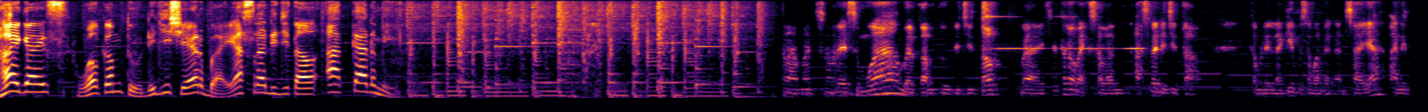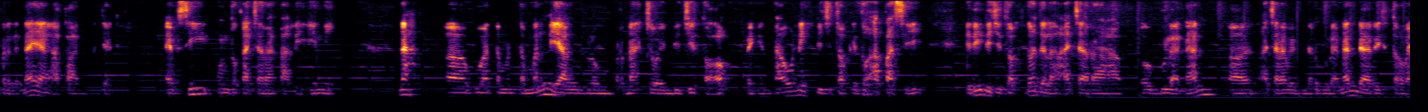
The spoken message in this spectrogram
Hai guys, welcome to DigiShare by Astra Digital Academy. Selamat sore semua, welcome to Digital by Center of Excellence Astra Digital. Kembali lagi bersama dengan saya, Ani Pradana yang akan menjadi MC untuk acara kali ini. Nah, uh, buat teman-teman yang belum pernah join Digital, pengen tahu nih Digital itu apa sih? Jadi Digital itu adalah acara uh, bulanan, uh, acara webinar bulanan dari Center of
